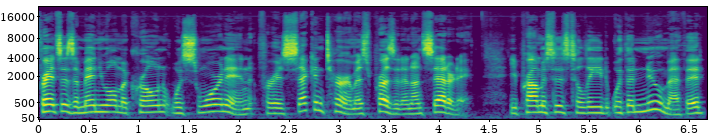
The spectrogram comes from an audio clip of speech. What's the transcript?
France's Emmanuel Macron was sworn in for his second term as president on Saturday. He promises to lead with a new method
